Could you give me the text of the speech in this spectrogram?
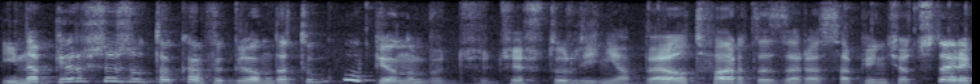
I na pierwszy rzut oka wygląda to głupio, no bo przecież tu linia B otwarta, zaraz A5, A4,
